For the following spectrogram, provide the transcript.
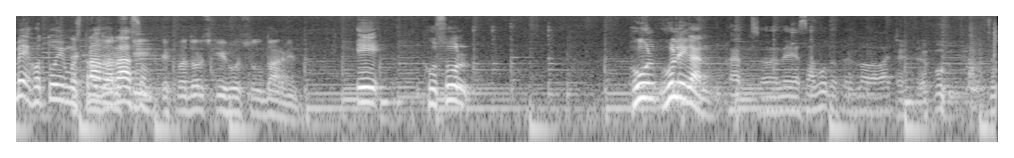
Ми готуємо страву разом. Еквадорський гуцул Дарвін. І гусуль гул, хуліган. Це не забуду те слово, бачиш? Це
